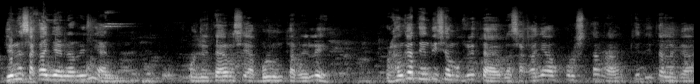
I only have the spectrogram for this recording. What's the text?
di na sa kanya na rin yan. Mag-retire siya voluntarily. Pero hanggat hindi siya mag-retire, nasa kanya ang full star rank, hindi talaga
